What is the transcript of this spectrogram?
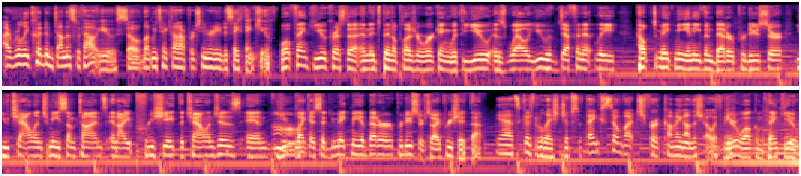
I really couldn't have done this without you. So let me take that opportunity to say thank you. Well, thank you, Christa. And it's been a pleasure working with you as well. You have definitely helped make me an even better producer. You challenge me sometimes, and I appreciate the challenges. And you, like I said, you make me a better producer. So I appreciate that. Yeah, it's a good relationship. So thanks so much for coming on the show with me. You're welcome. Thank you.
